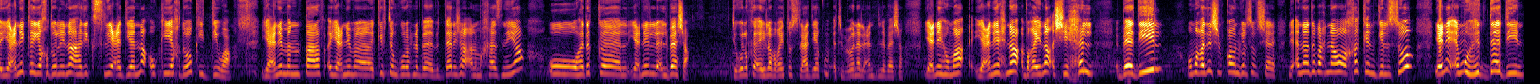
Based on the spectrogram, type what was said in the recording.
يعني كياخذوا لنا هذيك السليعة ديالنا وكياخذوها وكيديوها. يعني من طرف يعني كيف تنقولوا حنا بالدارجة المخازنية وهذاك يعني الباشا. تيقول لك إلا بغيتوا السلعة ديالكم اتبعونا لعند الباشا. يعني هما يعني حنا بغينا شي حل بديل وما غاديش نبقاو نجلسوا في الشارع. لأن دابا حنا واخا كنجلسوا يعني مهددين.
